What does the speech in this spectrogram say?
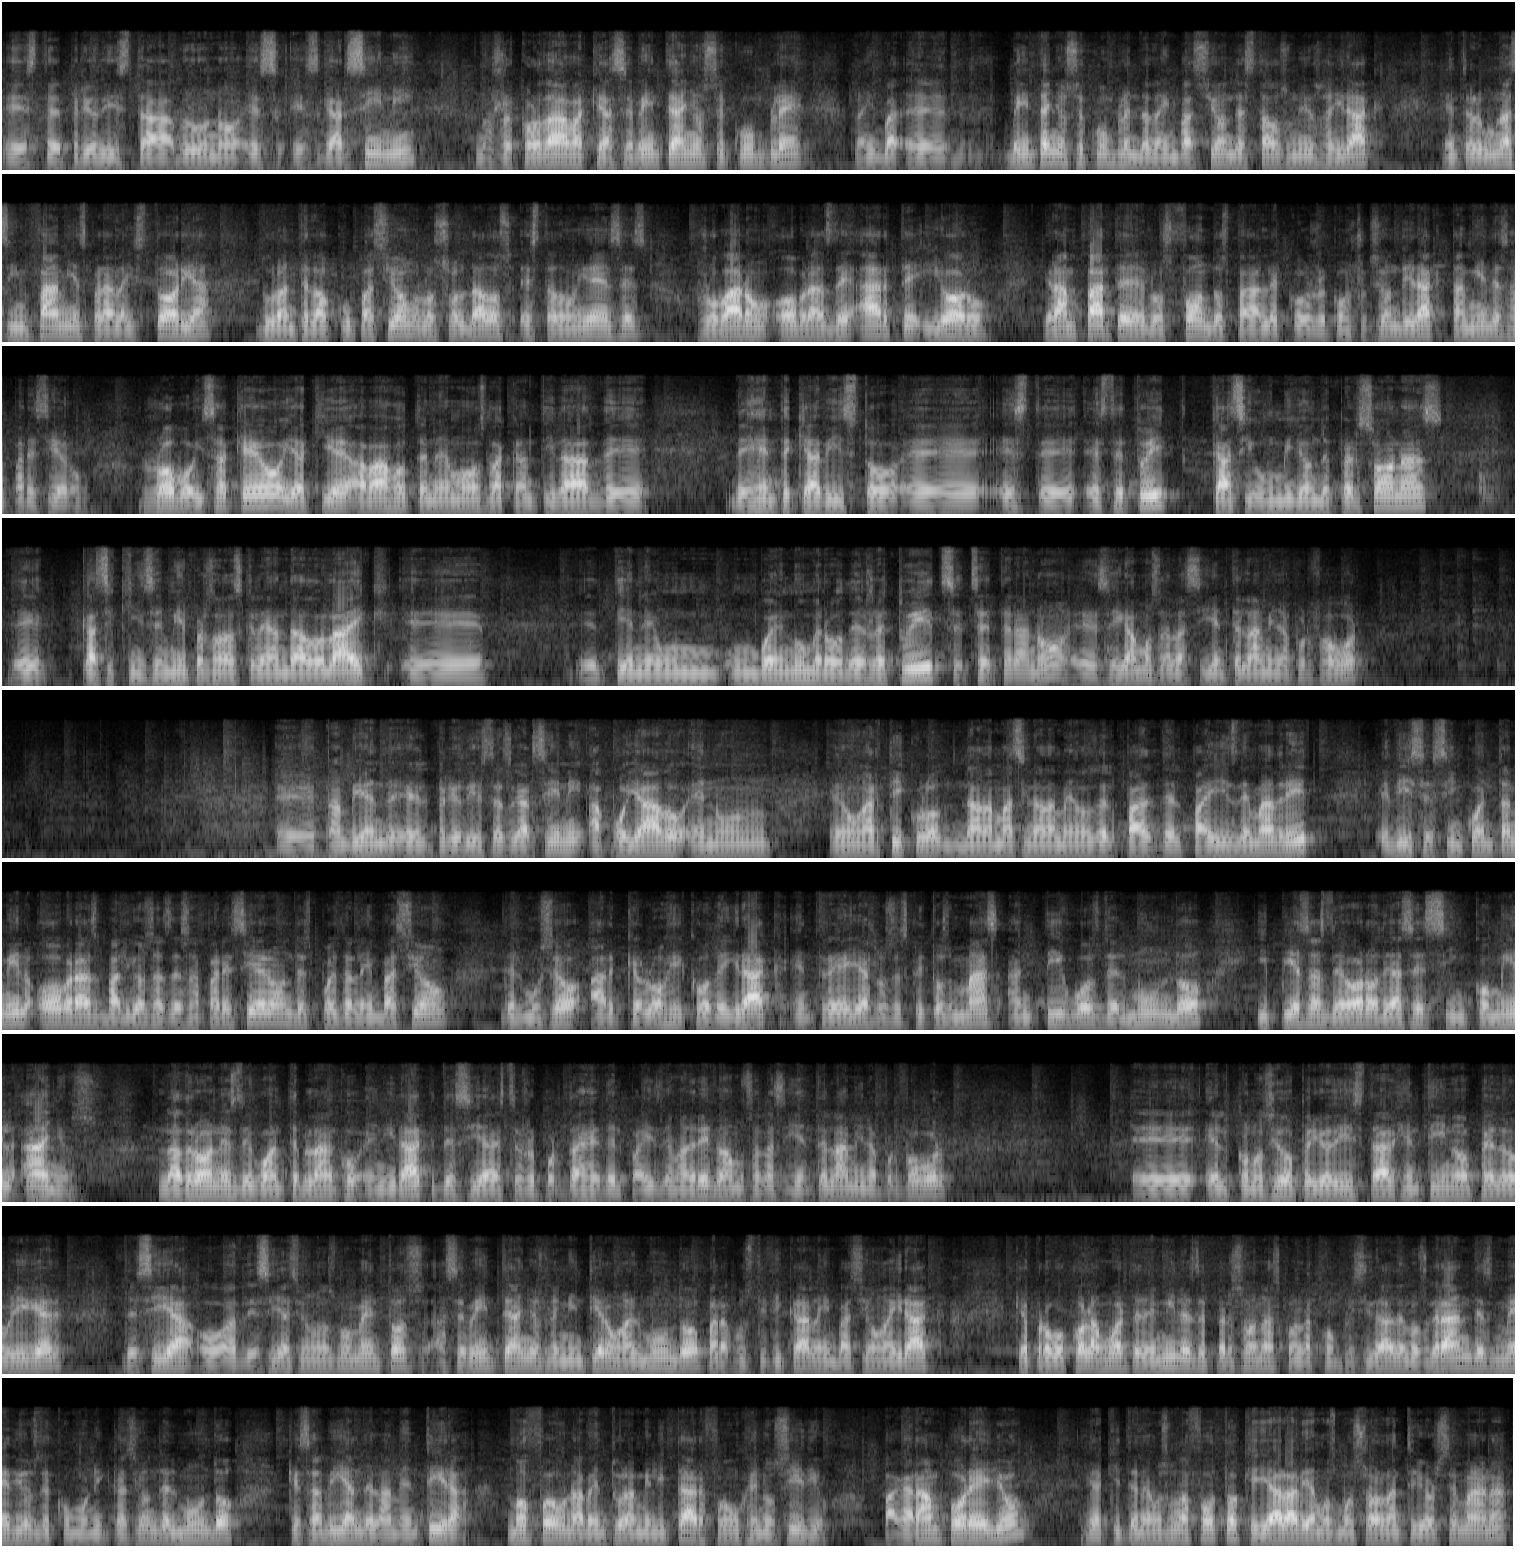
Este periodista Bruno es, es Garcini nos recordaba que hace 20 años se cumple, la inva- eh, 20 años se cumplen de la invasión de Estados Unidos a Irak. Entre algunas infamias para la historia, durante la ocupación los soldados estadounidenses robaron obras de arte y oro. Gran parte de los fondos para la eco- reconstrucción de Irak también desaparecieron. Robo y saqueo, y aquí abajo tenemos la cantidad de, gente que ha visto eh, este, este tweet, casi un millón de personas, eh, casi 15 mil personas que le han dado like, eh, tiene un, un buen número de retweets, etcétera, ¿no? Sigamos a la siguiente lámina, por favor. Eh, también el periodista Sgarzini, apoyado en un, en un artículo nada más y nada menos del, pa- del País de Madrid, eh, dice 50 mil obras valiosas desaparecieron después de la invasión del Museo Arqueológico de Irak, entre ellas los escritos más antiguos del mundo y piezas de oro de hace 5 mil años. Ladrones de guante blanco en Irak, decía este reportaje del País de Madrid. Vamos a la siguiente lámina, por favor. Eh, el conocido periodista argentino Pedro Brigger decía, o decía hace unos momentos, hace 20 años le mintieron al mundo para justificar la invasión a Irak, que provocó la muerte de miles de personas con la complicidad de los grandes medios de comunicación del mundo que sabían de la mentira. No fue una aventura militar, fue un genocidio. Pagarán por ello, y aquí tenemos una foto que ya la habíamos mostrado la anterior semana,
